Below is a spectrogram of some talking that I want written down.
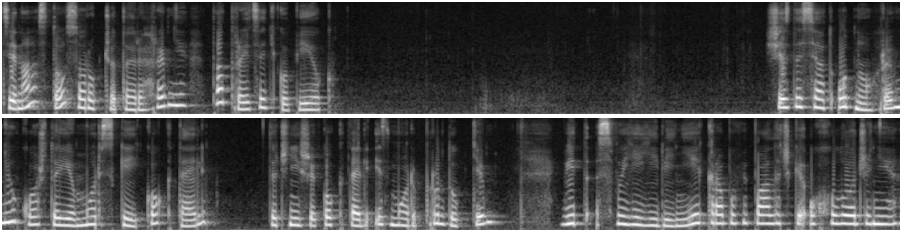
ціна 144 гривні та 30 копійок. 61 гривню коштує морський коктейль, точніше коктейль із морепродуктів від своєї лінії крабові палички охолоджені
